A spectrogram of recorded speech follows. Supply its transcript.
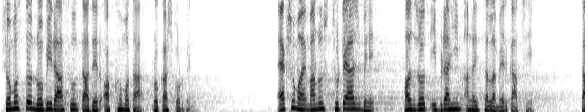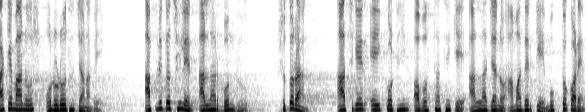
সমস্ত নবী রাসুল তাদের অক্ষমতা প্রকাশ করবেন। একসময় মানুষ ছুটে আসবে হজরত ইব্রাহিম আলাইসাল্লামের কাছে। তাকে মানুষ অনুরোধ জানাবে, আপনি তো ছিলেন আল্লাহর বন্ধু, সুতরাং আজকের এই কঠিন অবস্থা থেকে আল্লাহ যেন আমাদেরকে মুক্ত করেন,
